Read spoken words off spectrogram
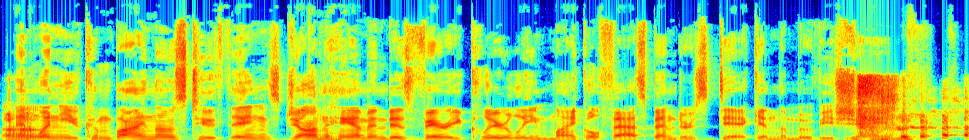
Uh-huh. And when you combine those two things, John Hammond is very clearly Michael Fassbender's dick in the movie Shame.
